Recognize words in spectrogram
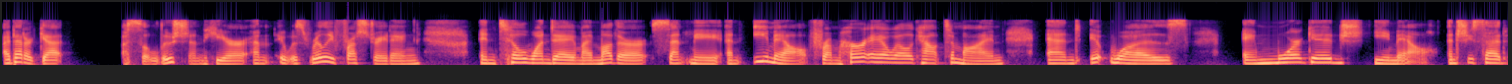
i better get a solution here. And it was really frustrating until one day my mother sent me an email from her AOL account to mine, and it was a mortgage email. And she said,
